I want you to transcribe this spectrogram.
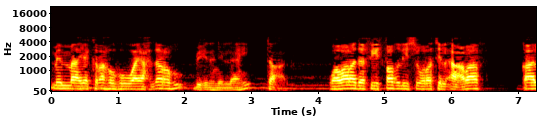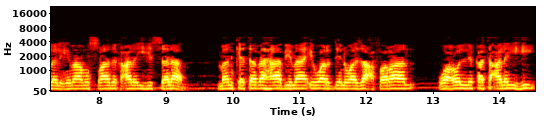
مما يكرهه ويحذره بإذن الله تعالى. وورد في فضل سورة الأعراف قال الإمام الصادق عليه السلام من كتبها بماء ورد وزعفران وعلقت عليه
